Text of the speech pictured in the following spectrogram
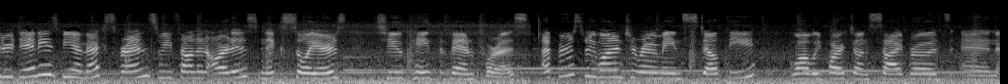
Through Danny's BMX friends, we found an artist, Nick Sawyers, to paint the van for us. At first we wanted to remain stealthy while we parked on side roads and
